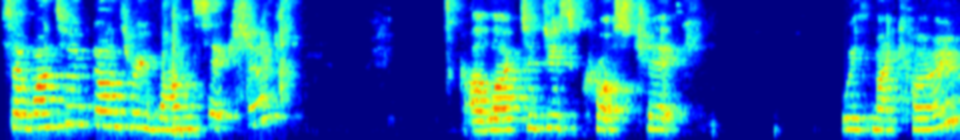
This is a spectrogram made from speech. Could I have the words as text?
So once we've gone through one section, I like to just cross check with my comb.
